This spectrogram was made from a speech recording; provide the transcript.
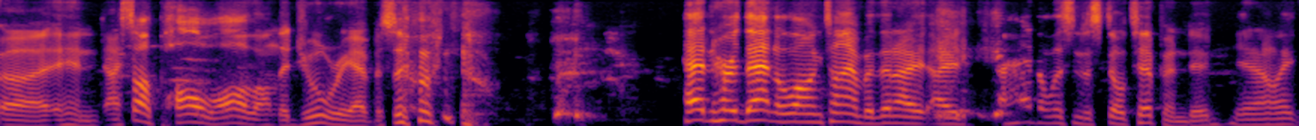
uh, and I saw Paul Wall on the jewelry episode. Hadn't heard that in a long time, but then I, I, I had to listen to Still Tipping, dude. You know, like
